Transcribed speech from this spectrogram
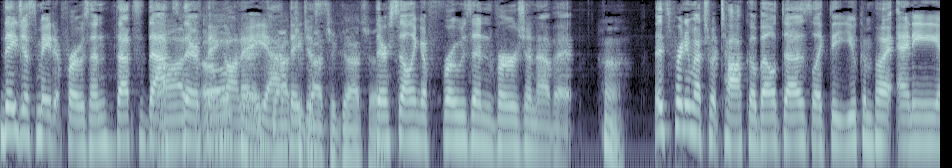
They just made it frozen. That's that's Ah, their thing on it. okay. Yeah, they just gotcha, gotcha. they're selling a frozen version of it. Huh? It's pretty much what Taco Bell does. Like the you can put any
